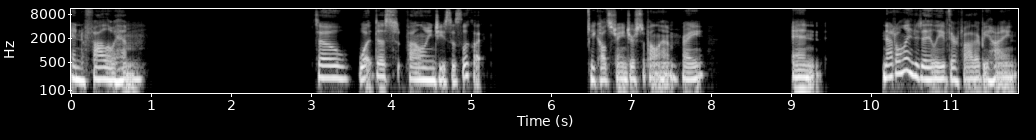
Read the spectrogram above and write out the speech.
and follow him. So, what does following Jesus look like? He called strangers to follow him, right? And not only did they leave their father behind,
